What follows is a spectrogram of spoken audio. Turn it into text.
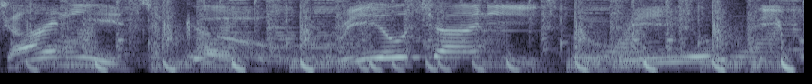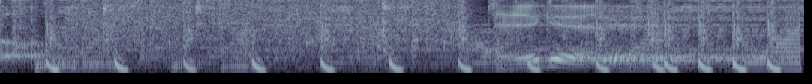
Chinese go. Real Chinese for real people. Dig in.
